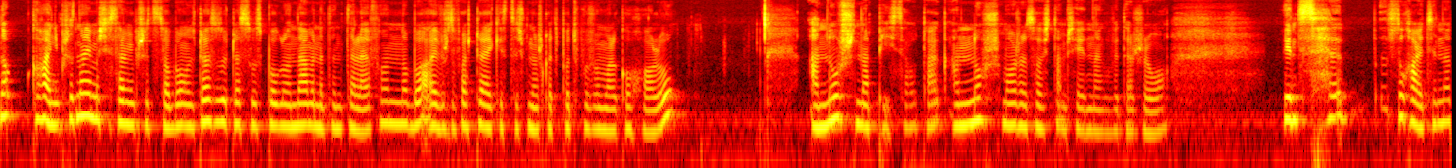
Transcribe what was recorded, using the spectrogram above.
no, kochani, przyznajmy się sami przed sobą, od czasu do czasu spoglądamy na ten telefon, no bo, a już zwłaszcza jak jesteśmy na przykład pod wpływem alkoholu, a nóż napisał, tak? A nóż może coś tam się jednak wydarzyło. Więc słuchajcie, no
